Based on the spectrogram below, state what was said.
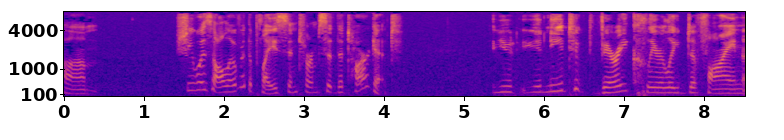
um, she was all over the place in terms of the target. You you need to very clearly define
